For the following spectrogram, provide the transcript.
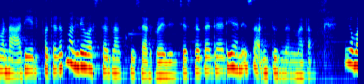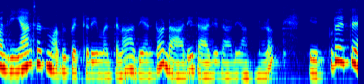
మా డాడీ వెళ్ళిపోతాడు మళ్ళీ వస్తాడు నాకు సర్ప్రైజ్ ఇచ్చేస్తావు కదా డాడీ అనేసి అంటుందన్నమాట ఇక మళ్ళీ లియాన్ చేతి మొదలు పెట్టాడు ఈ మధ్యన అది ఏంటో డాడీ డాడీ డాడీ అంటున్నాడు. ఇప్పుడైతే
